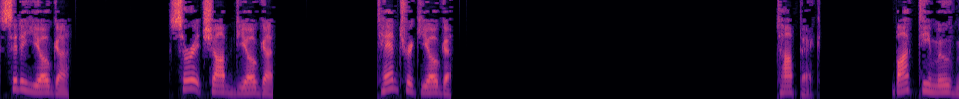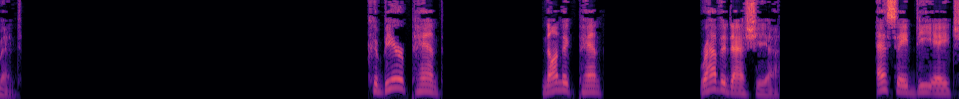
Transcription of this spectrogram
Siddha Yoga Surat Shabd Yoga Tantric Yoga Topic. Bhakti movement Kabir Panth Nanak Panth Ravidashya Sadh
